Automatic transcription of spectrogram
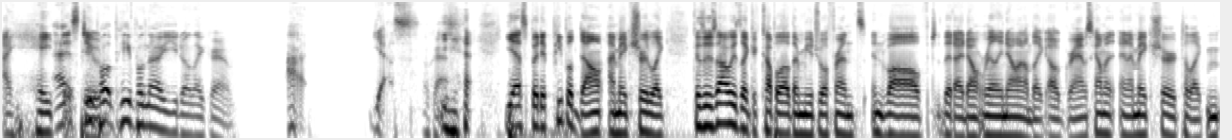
I hate Uh, this dude. people, people know you don't like Graham. I, Yes. Okay. Yeah. Yes, but if people don't, I make sure like because there's always like a couple other mutual friends involved that I don't really know, and I'm like, oh, Graham's coming, and I make sure to like m-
